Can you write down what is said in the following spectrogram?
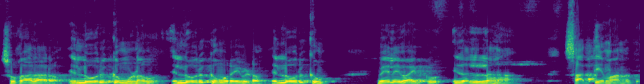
சுகாதாரம் எல்லோருக்கும் உணவு எல்லோருக்கும் உறைவிடம் எல்லோருக்கும் வேலைவாய்ப்பு இதெல்லாம் சாத்தியமானது.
